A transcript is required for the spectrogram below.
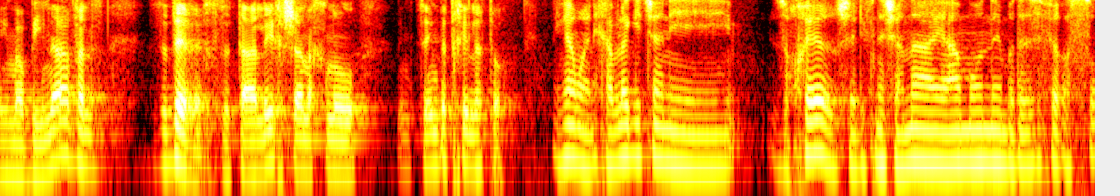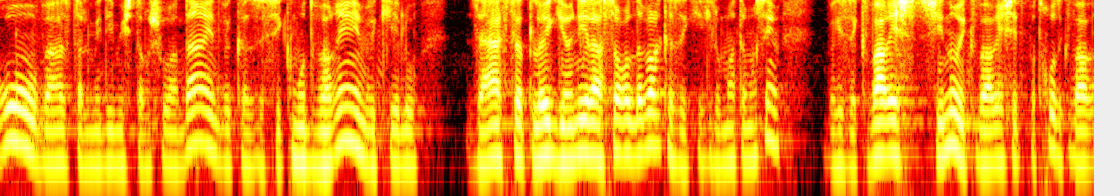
עם הבינה, אבל זה דרך, זה תהליך שאנחנו נמצאים בתחילתו. לגמרי, אני חייב להגיד שאני זוכר שלפני שנה היה המון בתי ספר אסרו, ואז תלמידים השתמשו עדיין, וכזה סיכמו דברים, וכאילו, זה היה קצת לא הגיוני לאסור על דבר כזה, כי כאילו, מה אתם עושים? וזה כבר יש שינוי, כבר יש התפתחות, כבר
